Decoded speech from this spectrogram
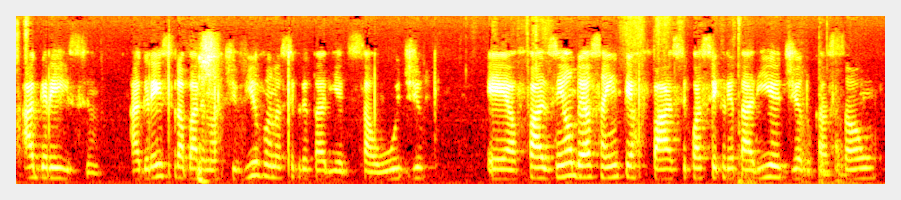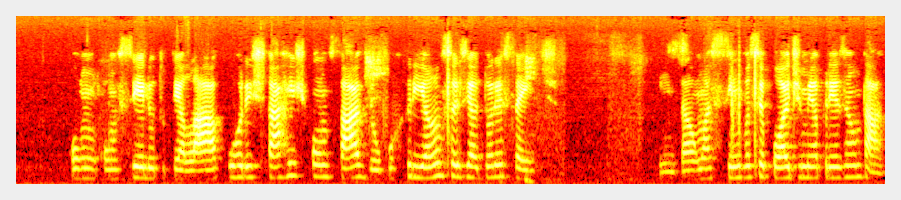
a Grace. A Grace trabalha no Arte Viva, na Secretaria de Saúde é, fazendo essa interface com a Secretaria de Educação, com o Conselho Tutelar, por estar responsável por crianças e adolescentes. Então, assim você pode me apresentar.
